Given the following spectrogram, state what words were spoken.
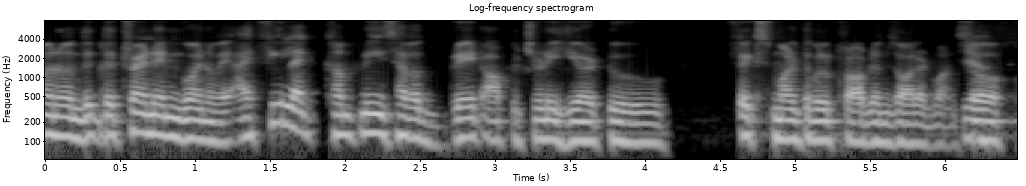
no no the, the trend ain't going away i feel like companies have a great opportunity here to fix multiple problems all at once yeah. so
